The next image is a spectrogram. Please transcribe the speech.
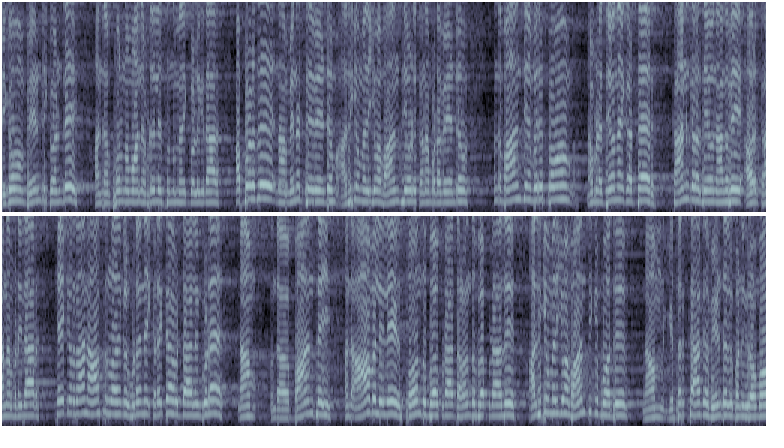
மிகவும் வேண்டிக் கொண்டு அந்த பூர்ணமான விடுதலை சொந்தமாக்கிக் கொள்கிறார். அப்பொழுது நாம் என்ன செய்ய வேண்டும்? அதிகம் அதிகமாக வாஞ்சியோடு காணப்பட வேண்டும். அந்த வாஞ்சியம் விருப்பமும் நம்முடைய தேவனாய் கர்த்தர் காண்கிற தேவனாகவே அவர் காணப்படுகிறார். கேட்கிறதான ஆசீர்வாதங்கள் உடனே கிடைக்காவிட்டாலும் கூட நாம் அந்த வாஞ்சை அந்த ஆவலிலே சோர்ந்து போகக்கூடாது தளர்ந்து போகக்கூடாது. அதிகம் அதிகமாக வாஞ்சிக்கும் போது நாம் எதற்காக வேண்டல் பண்ணுகிறோமோ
